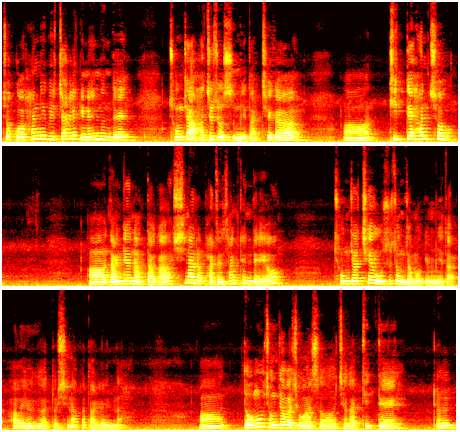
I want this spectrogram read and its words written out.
조금 한 입이 잘리긴 했는데 종자 아주 좋습니다. 제가 어, 뒷대 한쪽 어, 남겨놨다가 신화를 받은 상태인데요. 종자 최우수 종자목입니다. 아 여기가 또 신화가 달려있나. 어, 너무 종자가 좋아서 제가 뒷대를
